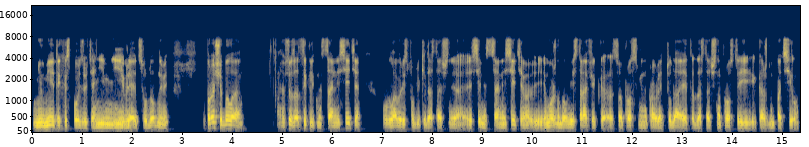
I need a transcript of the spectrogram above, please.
не умеет их использовать, они не являются удобными. Проще было все зациклить на социальные сети. У главы республики достаточно сильные социальные сети, и можно было весь трафик с вопросами направлять туда. Это достаточно просто и каждому под силу.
